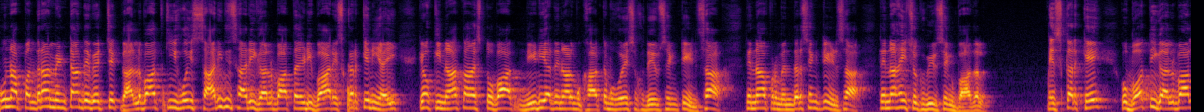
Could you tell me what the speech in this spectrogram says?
ਉਹਨਾਂ 15 ਮਿੰਟਾਂ ਦੇ ਵਿੱਚ ਗੱਲਬਾਤ ਕੀ ਹੋਈ, ਸਾਰੀ ਦੀ ਸਾਰੀ ਗੱਲਬਾਤ ਆ ਜਿਹੜੀ ਬਾਹਰ ਇਸ ਕਰਕੇ ਨਹੀਂ ਆਈ, ਕਿਉਂਕਿ ਨਾ ਤਾਂ ਇਸ ਤੋਂ ਬਾਅਦ ਮੀਡੀਆ ਦੇ ਨਾਲ ਮੁਖਾਤਬ ਹੋਏ ਸੁਖਦੇਵ ਸਿੰਘ ਢੀਂਡਸਾ ਤੇ ਨਾ ਪਰਮਿੰਦਰ ਸਿੰਘ ਢੀਂਡਸਾ ਤੇ ਨਾ ਹੀ ਸੁਖਬੀਰ ਸਿੰਘ ਬਾਦਲ। ਇਸ ਕਰਕੇ ਉਹ ਬਹੁਤੀ ਗੱਲਬਾਤ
